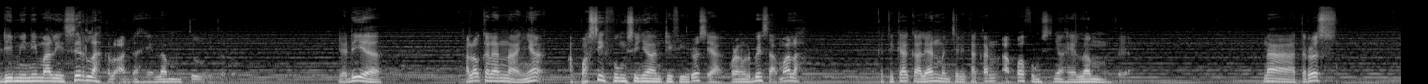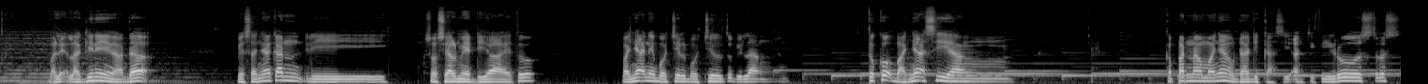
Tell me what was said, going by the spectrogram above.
diminimalisir lah kalau ada helm itu gitu. Jadi ya kalau kalian nanya apa sih fungsinya antivirus ya kurang lebih sama lah ketika kalian menceritakan apa fungsinya helm gitu ya. Nah, terus balik lagi nih ada biasanya kan di sosial media itu banyak nih bocil-bocil tuh bilang itu kok banyak sih yang kapan namanya udah dikasih antivirus terus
